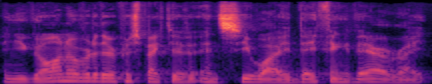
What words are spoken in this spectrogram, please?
and you go on over to their perspective and see why they think they are right,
